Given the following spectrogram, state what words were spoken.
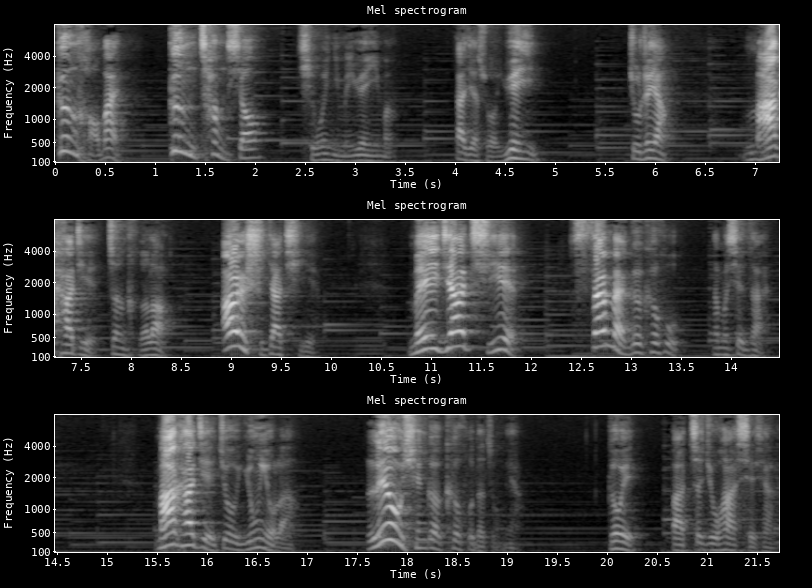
更好卖、更畅销。请问你们愿意吗？大家说愿意。就这样，玛卡姐整合了二十家企业，每家企业三百个客户。那么现在，玛卡姐就拥有了。六千个客户的总量，各位把这句话写下来。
